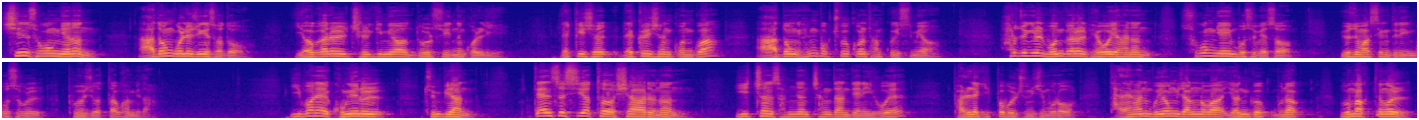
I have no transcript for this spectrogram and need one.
신소공녀는 아동 권리 중에서도 여가를 즐기며 놀 수 있는 권리, 레크리션, 레크리션권과 아동 행복 추구권을 담고 있으며 하루 종일 뭔가를 배워야 하는 소공녀의 모습에서 요즘 학생들이 모습을 보여주었다고 합니다. 이번에 공연을 준비한 댄스 시어터 샤하르는 2003년 창단된 이후에 발레 기법을 중심으로 다양한 무용 장르와 연극, 문학, 음악 등을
